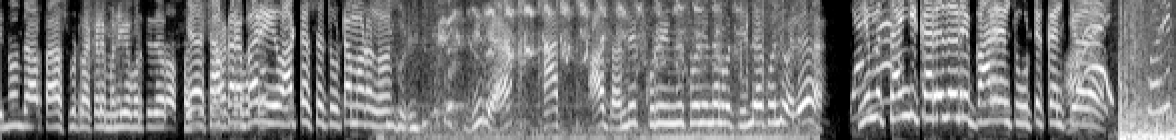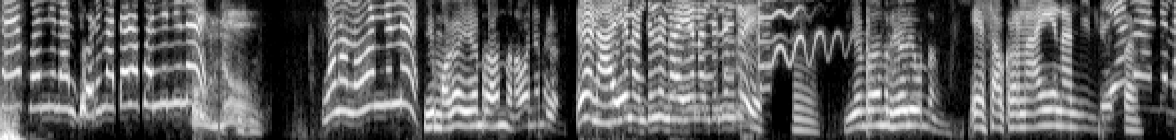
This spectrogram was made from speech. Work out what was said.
ಇನ್ನೊಂದ್ ಎರಡ್ ತಾಸ್ ಬಿಟ್ರೆ ಆ ಕಡೆ ಮನೆಗೆ ಬರ್ತಿದ್ದೇವ್ ಬರ್ರಿ ಆಟ ಸತ್ ಊಟ ಮಾಡೋಣ. ಇದ್ಯಾ ಆ? ದಂಡಿ ಕುರಿ ಇನ್ನಿಸ್ ಮತ್ತೆ ಇಲ್ಲಿ ಯಾಕೆ ಬಂದಿವಲ್ಲಿ? ನಿಮ್ಮ ತಂಗಿ ಕರೆದಳ್ರಿ ಬಾರ್ರಿ ಅಂತ ಊಟಕ್ಕೆ ಅಂತ ಹೇಳಿ ಕುರಿ ಕಾಯಕ್ ಬಂದಿ ನಾನ್ ಜೋಡಿ ಮಾತಾಡಕ್ ಬಂದಿ ನೀನ. ನಾನು ನೋಡ್ ನಿನ್ನ ಈ ಮಗ ಏನ್ರ ಅಂದ ನಾವ ನಿನಗ? ಏ ನಾ ಏನ್ ಅಂದಿಲ್ಲ ನಾ ಏನ್ ಅಂದಿಲ್ಲಲ್ರಿ ಏನ್ರ ಅಂದ್ರ ಹೇಳಿ ಇವ್ನ. ಏ ಸಾವ್ಕಾರ ನಾ ಏನ್ ಅಂದಿಲ್ರಿ? ಅಂದಿಲ್ಲ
